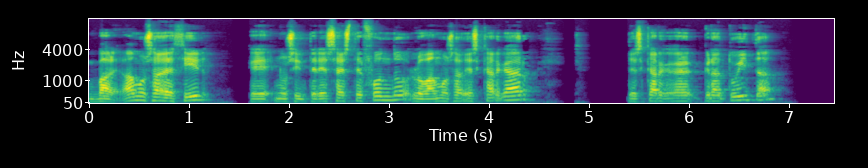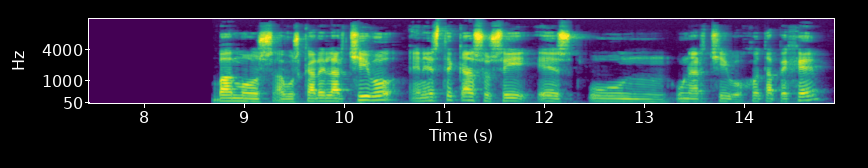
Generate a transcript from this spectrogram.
Vale, vamos a decir que nos interesa este fondo, lo vamos a descargar, descarga gratuita, vamos a buscar el archivo, en este caso sí es un, un archivo JPG,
